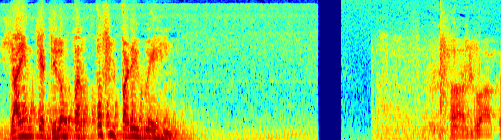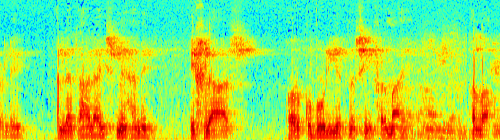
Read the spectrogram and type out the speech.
یا ان کے دلوں پر قفل پڑے ہوئے ہیں؟ آ، دعا کر لیں۔ اللہ تعالیٰ اس میں ہمیں اخلاص اور قبولیت نصیب فرمائے۔ اللہم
